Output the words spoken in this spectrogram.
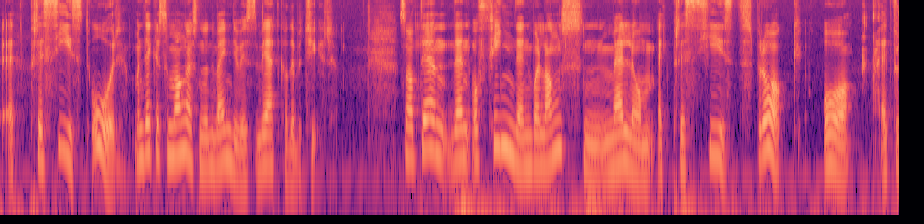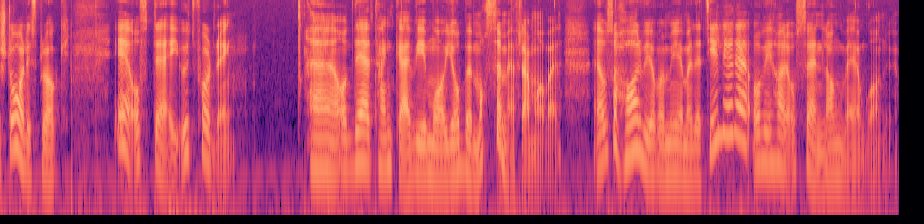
et presist ord, men det er ikke så mange som nødvendigvis vet hva det betyr. At den, den, Å finne den balansen mellom et presist språk og et forståelig språk er ofte en utfordring. Uh, og det tenker jeg vi må jobbe masse med fremover. Uh, og så har vi jobba mye med det tidligere, og vi har også en lang vei å gå nå.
